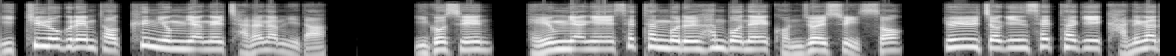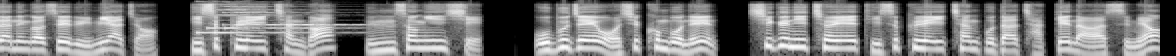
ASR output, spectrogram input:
2kg 더 큰 용량을 자랑합니다. 이것은 대용량의 세탁물을 한 번에 건조할 수 있어 효율적인 세탁이 가능하다는 것을 의미하죠. 디스플레이 창과 음성 인식 오브제 워시 콤보는 시그니처의 디스플레이 창보다 작게 나왔으며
